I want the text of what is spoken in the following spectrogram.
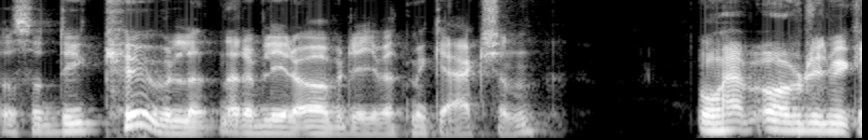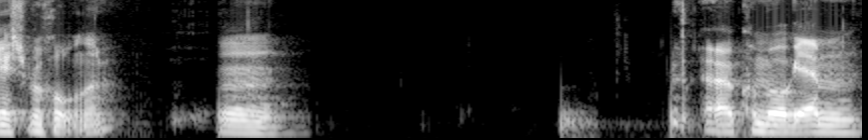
Alltså det är ju kul när det blir överdrivet mycket action. Och här överdrivet mycket explosioner. Mm. Jag kommer ihåg en,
